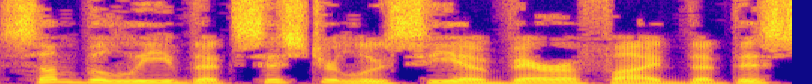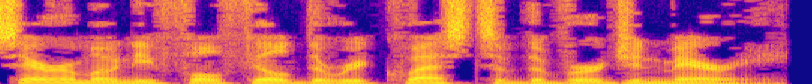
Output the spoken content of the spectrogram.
Some believe that Sister Lucia verified that this ceremony fulfilled the requests of the Virgin Mary.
